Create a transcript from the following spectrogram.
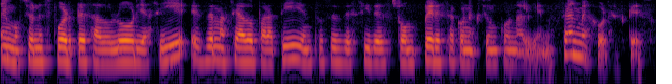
emociones fuertes, a dolor y así es demasiado para ti y entonces decides romper esa conexión con alguien. Sean mejores que eso.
